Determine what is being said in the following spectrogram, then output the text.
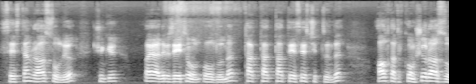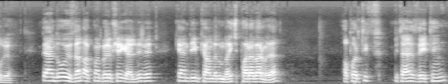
sesten rahatsız oluyor. Çünkü bayağı da bir zeytin ol- olduğunda tak tak tak diye ses çıktığında alt kattaki komşu rahatsız oluyor. Ben de o yüzden aklıma böyle bir şey geldi ve kendi imkanlarımla hiç para vermeden aparatif bir tane zeytin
